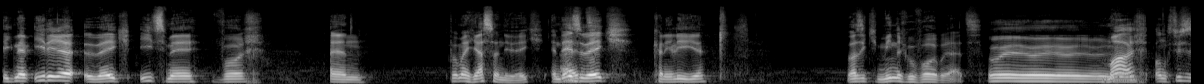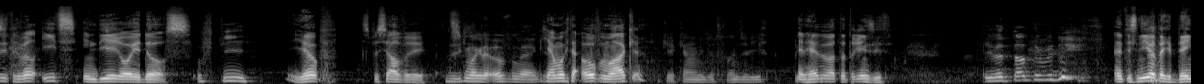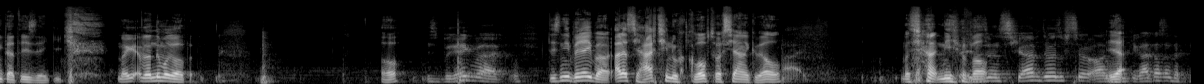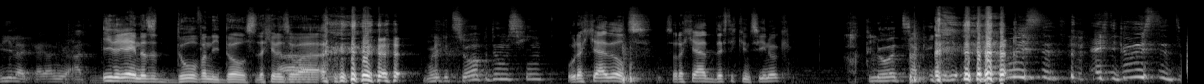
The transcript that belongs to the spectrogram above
Ik neem iedere week iets mee voor, een, voor mijn gasten die week. En deze Uit. week, ik kan niet liegen, was ik minder goed voorbereid. Oei, oei, oei, oei. Maar ondertussen zit er wel iets in die rode doos. Of die. Yup, speciaal voor u. Dus ik mag dat openmaken. Jij mag dat openmaken Oké, ik kan mijn microfoon zo hier. en hebben wat dat erin zit. Je bent dat te benieuwd. En het is niet wat je denkt dat het is, denk ik. Maar, maar doe maar open. Oh, Is het breekbaar? Of... het is niet breekbaar. Ah, als je hard genoeg klopt, waarschijnlijk wel. Ah, Maar ja, in ieder is geval... zo'n schuifdoos of zo? Oh, Ja. Ik eruit als een debiel, ik krijg dat niet uit. Iedereen, dat is het doel van die doos. Dat je er zo... Ah. Moet ik het zo open doen misschien? hoe dat jij wilt. Zodat jij het deftig kunt zien ook. Oh, klootzak. Ik, ik wist het. Echt, ik wist het.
